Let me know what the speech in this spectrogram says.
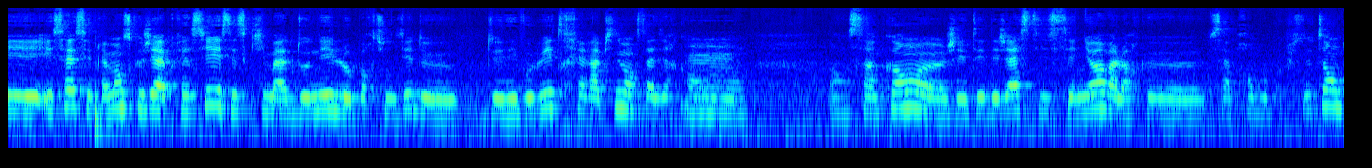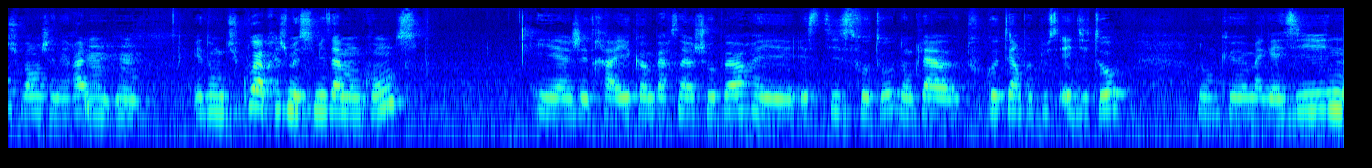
Et, ça c'est vraiment ce que j'ai apprécié et c'est ce qui m'a donné l'opportunité de, d'évoluer très rapidement. C'est-à-dire qu'en mmh. en 5 ans, euh, été déjà styliste senior alors que ça prend beaucoup plus de temps, tu vois, en général. Mmh. Et donc du coup après je me suis mise à mon compte. Et euh, j'ai travaillé comme personnage shopper et, et styliste photo. Donc là, tout côté un peu plus édito. Donc euh, magazine,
